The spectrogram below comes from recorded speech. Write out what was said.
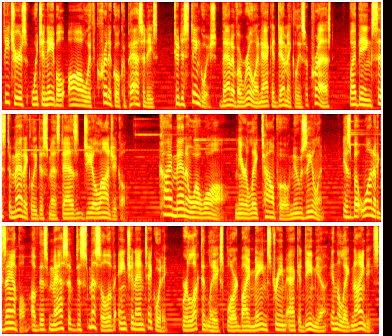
Features which enable all with critical capacities to distinguish that of a ruin academically suppressed by being systematically dismissed as geological. Kaimanawa Wall, near Lake Taupo, New Zealand, is but one example of this massive dismissal of ancient antiquity, reluctantly explored by mainstream academia in the late 90s.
